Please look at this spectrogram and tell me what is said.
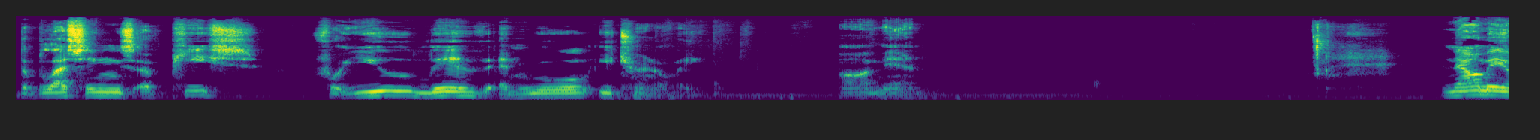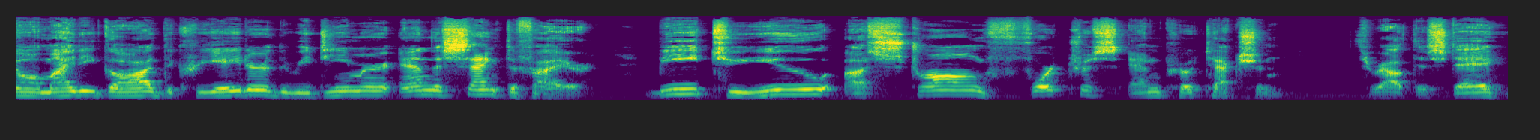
the blessings of peace, for you live and rule eternally. Amen. Now may Almighty God, the Creator, the Redeemer, and the Sanctifier, be to you a strong fortress and protection throughout this day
